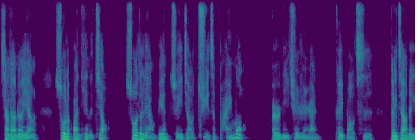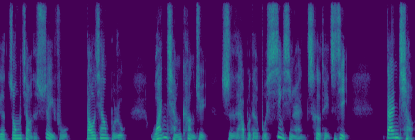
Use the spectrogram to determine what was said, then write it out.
像他那样说了半天的教，说的两边嘴角聚着白沫，而你却仍然可以保持对这样的一个宗教的说服，刀枪不入。顽强抗拒，使得他不得不悻悻然撤退之际，单巧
